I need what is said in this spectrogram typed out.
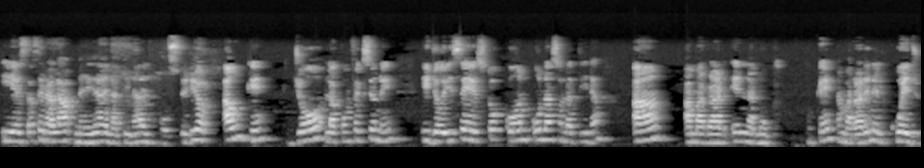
y esta será la medida de la tira del posterior. Aunque yo la confeccioné y yo hice esto con una sola tira a amarrar en la nuca, ¿ok? Amarrar en el cuello.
